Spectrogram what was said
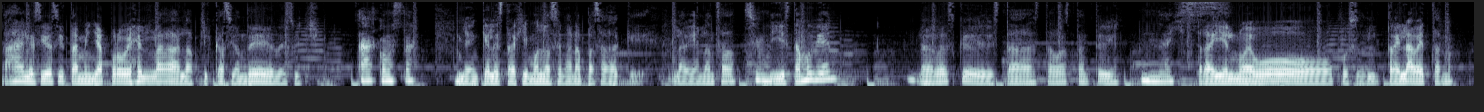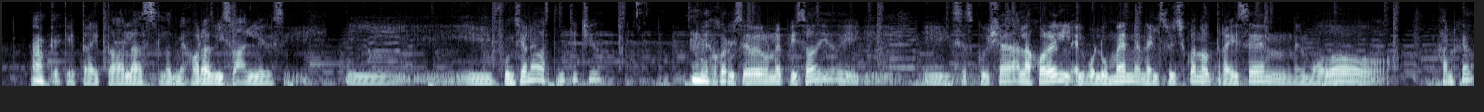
Ah, les iba a decir, también ya probé la, la aplicación de, de Switch. Ah, ¿cómo está? Ya en que les trajimos la semana pasada que la habían lanzado. Sí, Y está muy bien. La verdad es que está, está bastante bien. nice. Trae el nuevo, pues el- trae la beta, ¿no? Ah, ok. Que trae todas las, las mejoras visuales y, y, y funciona bastante chido. Me Mejor. puse ver un episodio y, y se escucha, a lo mejor el, el volumen en el Switch cuando traes en el modo handheld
